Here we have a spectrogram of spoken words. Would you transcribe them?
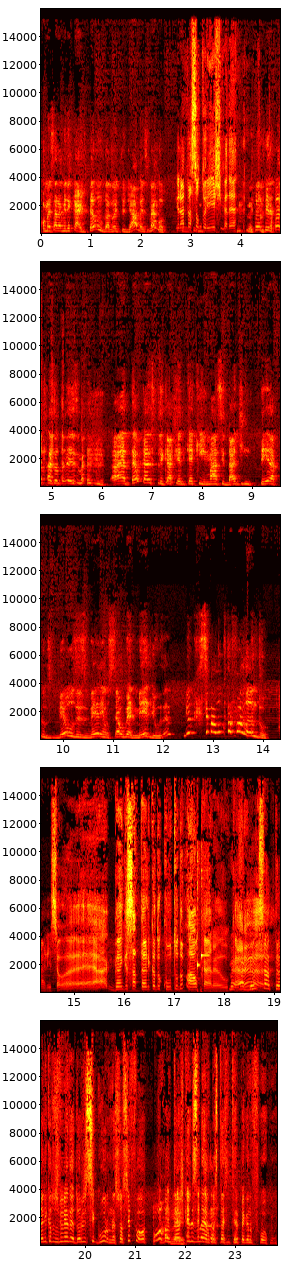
começaram a vender cartão da Noite do Diabo? É isso mesmo? Virou atração turística, né? Virou atrás do- é? Até o cara explicar que ele quer queimar a cidade inteira para os deuses verem o céu vermelho. Meu, o que esse maluco tá falando? Cara, isso é, é a gangue satânica do culto do mal, cara. O É cara... a gangue satânica dos vendedores de seguro, né? Só se for. Porra, que vantagem velho. que eles levam com a cidade inteira pegando fogo.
